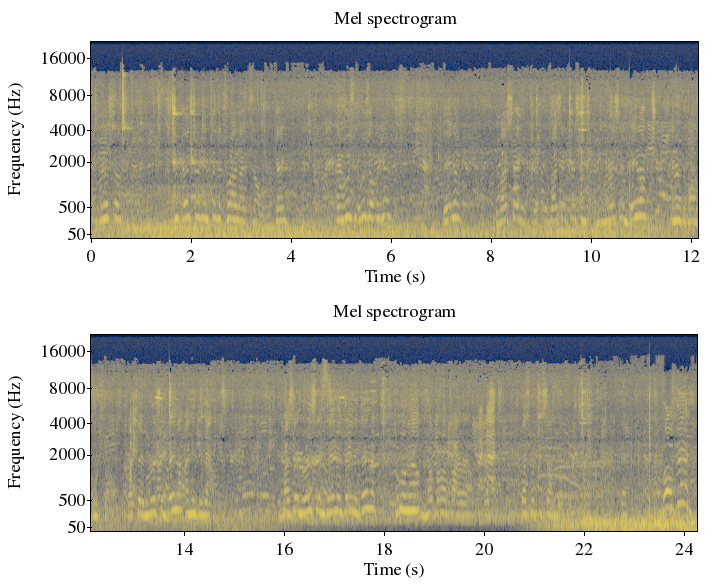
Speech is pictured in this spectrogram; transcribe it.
And Marissa, you've entered into the twilight zone, okay? And who's who's over here? Dana. If I say if I say Chris and Marissa and Dana, I need the balls and strikes. If I say Marissa and Dana, I need the outs. If I say Marissa and Dana, Dana, Dana, come on out and help our umpire out. That's, that's what you signed up for. You. Balls in.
